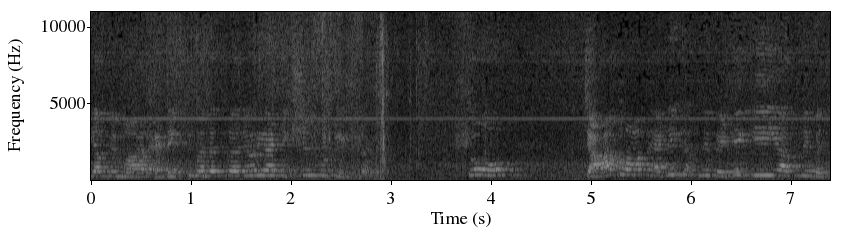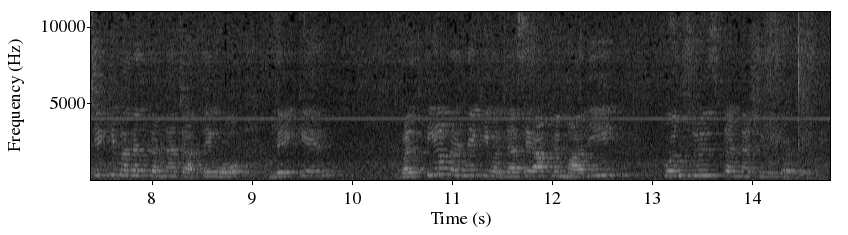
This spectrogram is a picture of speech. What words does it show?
या बीमार एडिक्ट की मदद कर रहे हो या एडिक्शन को ट्रीट कर रहे हो। तो चाह तो आप एडिक्ट अपने बेटे की या अपने बच्चे की मदद करना चाहते हो, लेकिन गलतियाँ करने की वजह से आप बीमारी को इन्फ्लुएंस करना शुरू कर देते हैं,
